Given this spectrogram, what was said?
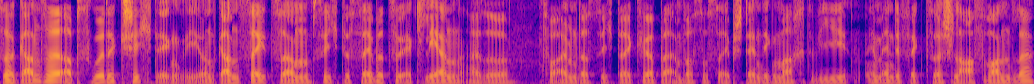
so eine ganz absurde Geschichte irgendwie und ganz seltsam, sich das selber zu erklären. Also vor allem, dass sich der Körper einfach so selbstständig macht, wie im Endeffekt so ein Schlafwandler.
